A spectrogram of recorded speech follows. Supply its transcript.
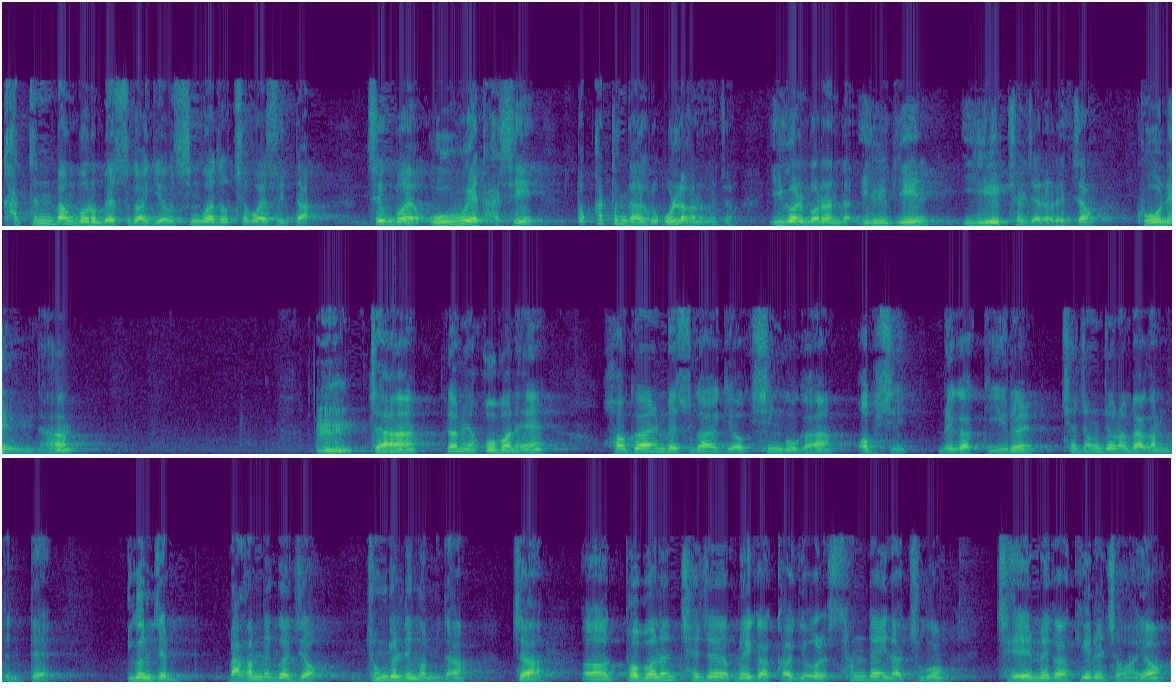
같은 방법으로 매수 가격을 신고하도 최고할 수 있다. 즉 뭐야? 오후에 다시 똑같은 가격으로 올라가는 거죠. 이걸 뭐란다? 일기일 이일철제라고 그랬죠? 그 내용입니다. 자, 그러면 5번에 허가할 매수 가격 신고가 없이 매각 기일을 최종적으로 마감된 때 이건 이제 마감된 거죠. 종결된 겁니다. 자, 어, 법원은 최저 매각 가격을 상당히 낮추고 재매각 기일을 정하여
